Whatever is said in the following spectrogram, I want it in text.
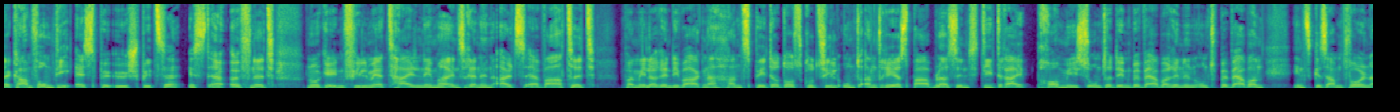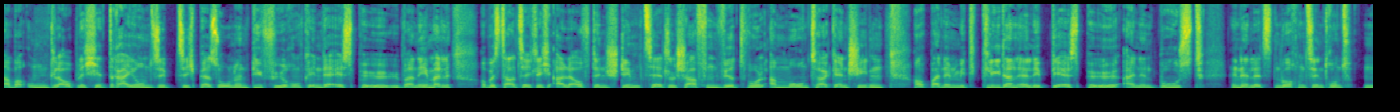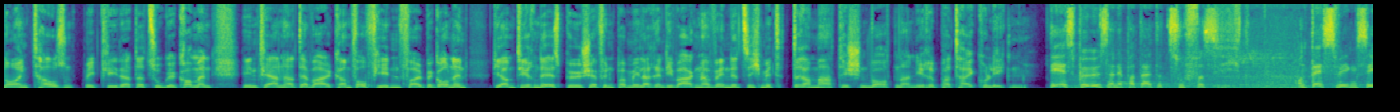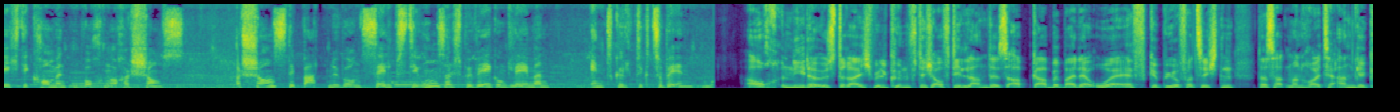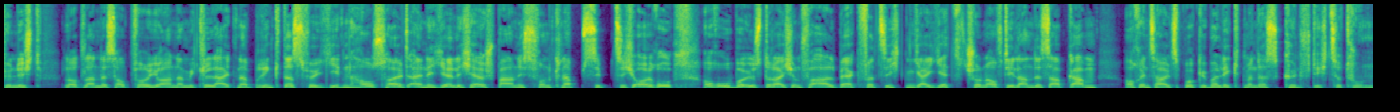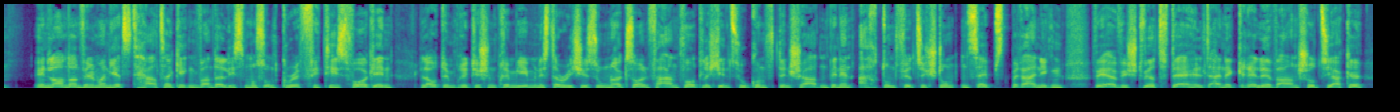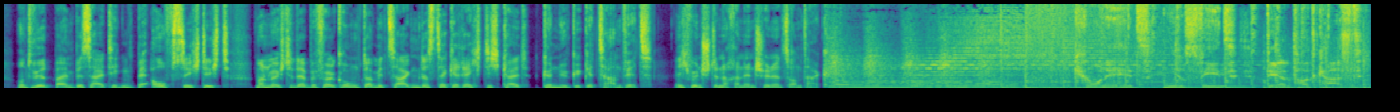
Der Kampf um die SPÖ-Spitze ist eröffnet. Nur gehen viel mehr Teilnehmer ins Rennen als erwartet. Pamela Rendi-Wagner, Hans-Peter Doskozil und Andreas Babler sind die drei Promis unter den Bewerberinnen und Bewerbern. Insgesamt wollen aber unglaubliche 73 Personen die Führung in der SPÖ übernehmen. Ob es tatsächlich alle auf den Stimmzettel schaffen, wird wohl am Montag entschieden. Auch bei den Mitgliedern erlebt die SPÖ einen Boost. In den letzten Wochen sind rund 9000 Mitglieder dazugekommen. Intern hat der Wahlkampf auf jeden Fall begonnen. Die amtierende SPÖ-Chefin Pamela Rendi-Wagner wendet sich mit dramatischen Worten an ihre Parteikollegen. Die SPÖ ist eine Partei der Zuversicht. Und deswegen sehe ich die kommenden Wochen auch als Chance. Als Chance, Debatten über uns selbst, die uns als Bewegung lähmen, endgültig zu beenden. Auch Niederösterreich will künftig auf die Landesabgabe bei der ORF-Gebühr verzichten. Das hat man heute angekündigt. Laut Landeshauptfrau Johanna Mikl-Leitner bringt das für jeden Haushalt eine jährliche Ersparnis von knapp 70 Euro. Auch Oberösterreich und Vorarlberg verzichten ja jetzt schon auf die Landesabgaben. Auch in Salzburg überlegt man das künftig zu tun. In London will man jetzt härter gegen Vandalismus und Graffitis vorgehen. Laut dem britischen Premierminister Rishi Sunak sollen Verantwortliche in Zukunft den Schaden binnen 48 Stunden selbst bereinigen. Wer erwischt wird, der erhält eine grelle Warnschutzjacke und wird beim Beseitigen beaufsichtigt. Man möchte der Bevölkerung damit zeigen, dass der Gerechtigkeit Genüge getan wird. Ich wünsche dir noch einen schönen Sonntag. Krone Hits, Newsfeed, der Podcast.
